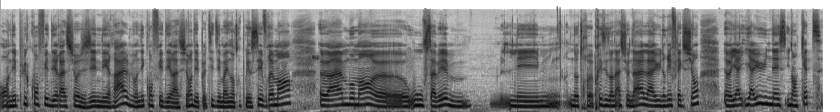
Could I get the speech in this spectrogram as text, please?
on n'est plus confédération générale, mais on est confédération des petites et moyennes entreprises. C'est vraiment euh, à un moment euh, où, vous savez, notre président national a eu une réflexion. Euh, Il y, a, eu une, enquête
